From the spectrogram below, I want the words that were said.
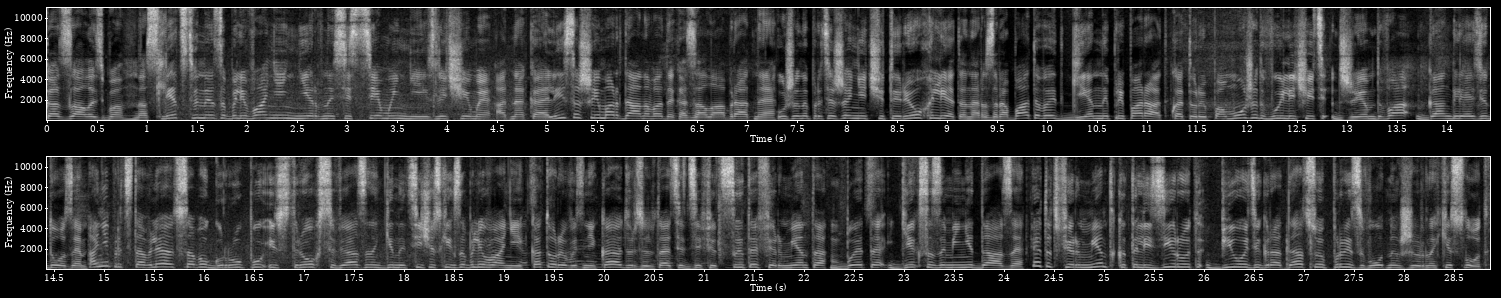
Казалось бы, наследственные заболевания нервной системы неизлечимы. Однако Алиса Шеймарданова доказала обратное. Уже на протяжении четырех лет она разрабатывает генный препарат, который поможет вылечить GM2 ганглиозидозы. Они представляют собой группу из трех связанных генетических заболеваний, которые возникают в результате дефицита фермента бета-гексазаминидазы. Этот фермент катализирует биодеградацию производных жирных кислот,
